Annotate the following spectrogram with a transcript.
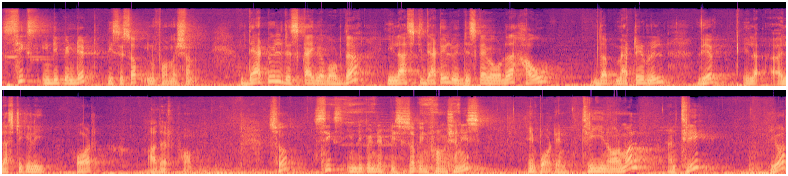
6 independent pieces of information. That will describe about the elastic that will be describe about the how the material will behave el elastically or other form. So six independent pieces of information is important. Three normal and three your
